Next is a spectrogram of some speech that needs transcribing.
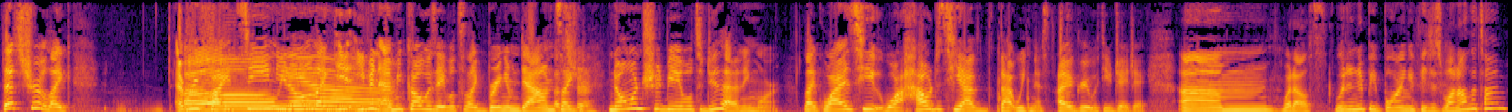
That's true. Like every fight Oh, scene, you know, like yeah. e- even Emiko was able to like bring him down. It's That's like true. no one should be able to do that anymore. Like, why is he? Why, how does he have that weakness? I agree with you, JJ. Um, what else? Wouldn't it be boring if he just won all the time?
